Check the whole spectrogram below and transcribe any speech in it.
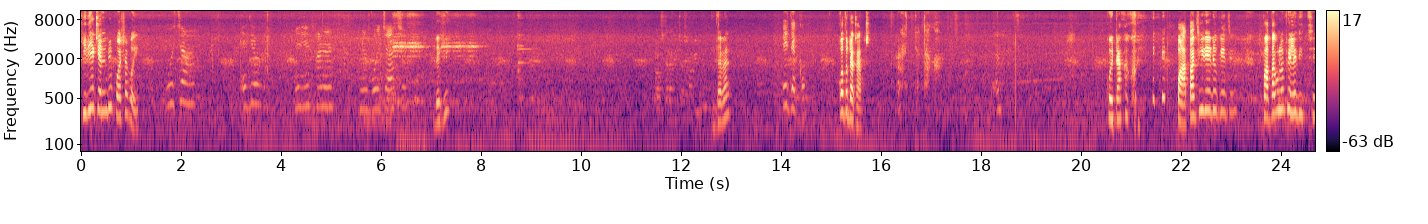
কি দিয়ে কিনবি? পয়সা কই? দেখি। দাদা? কত টাকা। কই টাকা কই? পাতা ছিঁড়ে ঢুকেছে। পাতাগুলো ফেলে দিচ্ছে।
